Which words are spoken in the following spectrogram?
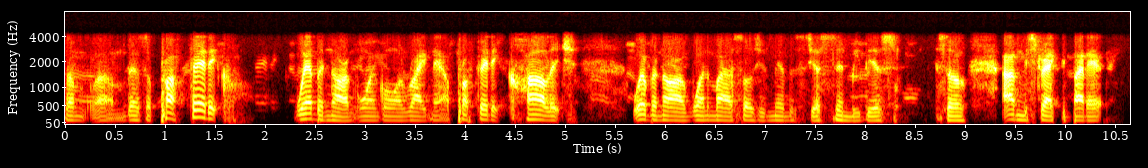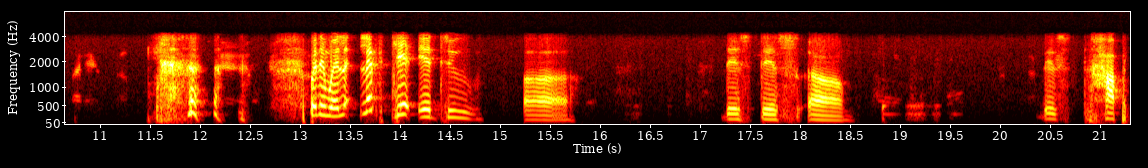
some um, there's a prophetic webinar going on right now. Prophetic College webinar. One of my associate members just sent me this, so I'm distracted by that. but anyway, let, us get into uh, this this um, this topic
